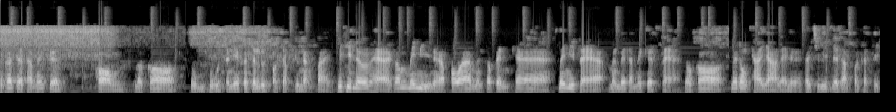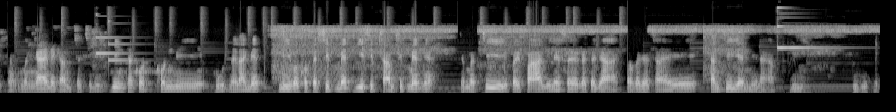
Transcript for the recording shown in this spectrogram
มันก็จะทำให้เกิดพองแล้วก็ตุ่มหูด อันนี้ก็จะหลุดออกจากผิวหนังไป วิธีเร็วแผลก็ไม่มีนะครับ เพราะว่ามันก็เป็นแค่ไม่มีแผลมันไม่ทำให้เกิดแผลแล้วก็ไม่ต้องทายาอะไรเลยใช้ชีวิตได้ตามปกติ มันง่ายในการใช้ชีวิต ยิ่งถ้ากดคนมีหูดหลาย ๆ เม็ดมีบางคนเป็น 10 เม็ด20 30 เม็ดเนี่ยจะมาจี้ไฟฟ้าหรือเลเซอร์ก็จะยาก เราก็จะใช้การจี้เย็นนี่แหละครับ ดีดีที่สุด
